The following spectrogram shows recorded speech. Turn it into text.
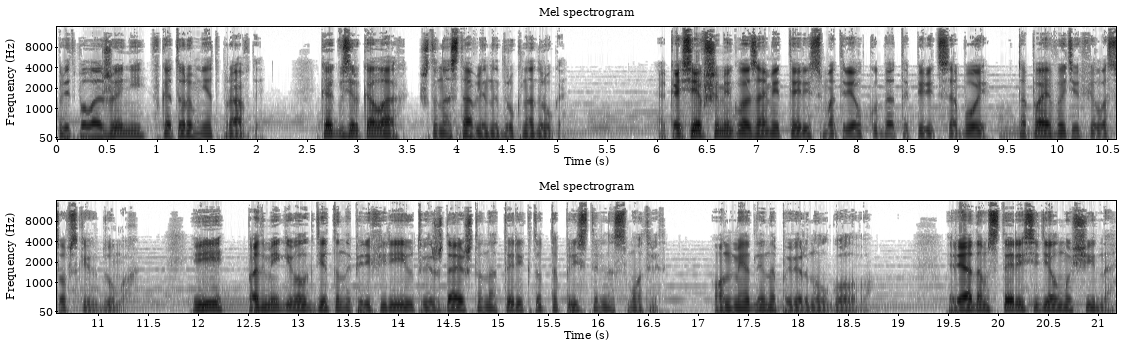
предположений, в котором нет правды как в зеркалах, что наставлены друг на друга. Окосевшими глазами Терри смотрел куда-то перед собой, топая в этих философских думах. И подмигивал где-то на периферии, утверждая, что на Терри кто-то пристально смотрит. Он медленно повернул голову. Рядом с Терри сидел мужчина,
